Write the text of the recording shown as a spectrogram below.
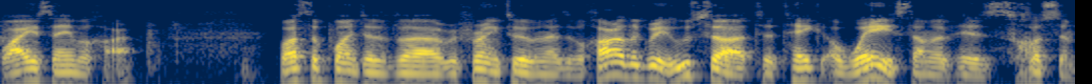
Why are you saying Bukhar? What's the point of uh, referring to him as a Bukhar? Agree Usa to take away some of his chusim.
